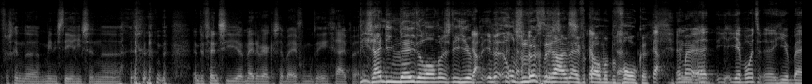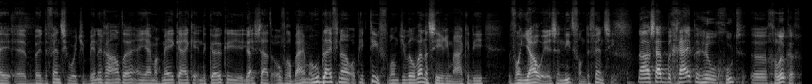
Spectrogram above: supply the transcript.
verschillende ministeries en, uh, en defensiemedewerkers hebben even moeten ingrijpen. Wie zijn die Nederlanders die hier ja. in de, ons luchtruim even ja. komen bevolken? Ja, en, maar uh, je wordt hier bij, bij Defensie wordt je binnengehaald hè, en jij mag meekijken in de keuken. Je, je, staat overal bij. Maar hoe blijf je nou objectief? Want je wil wel een serie maken die van jou is en niet van Defensie. Nou, zij begrijpen heel goed, gelukkig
